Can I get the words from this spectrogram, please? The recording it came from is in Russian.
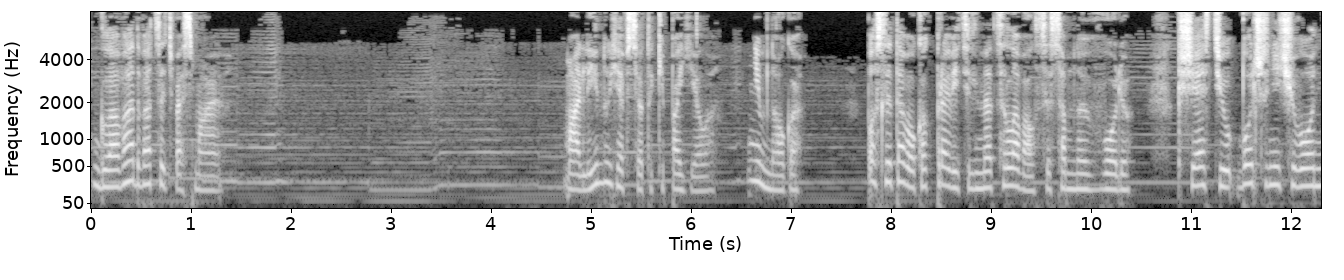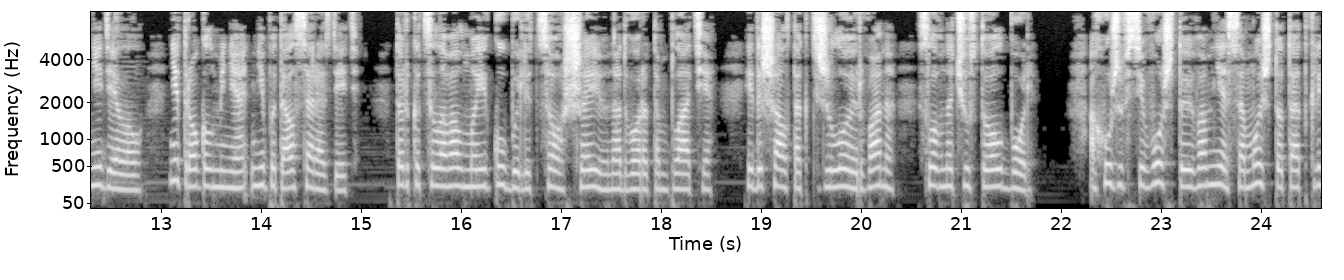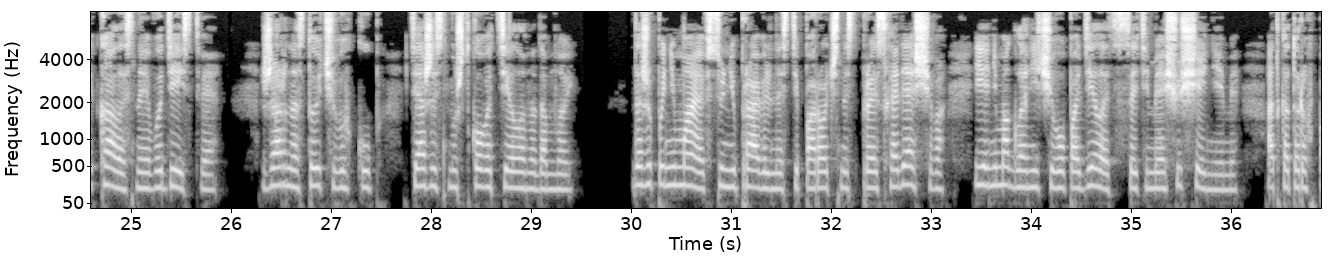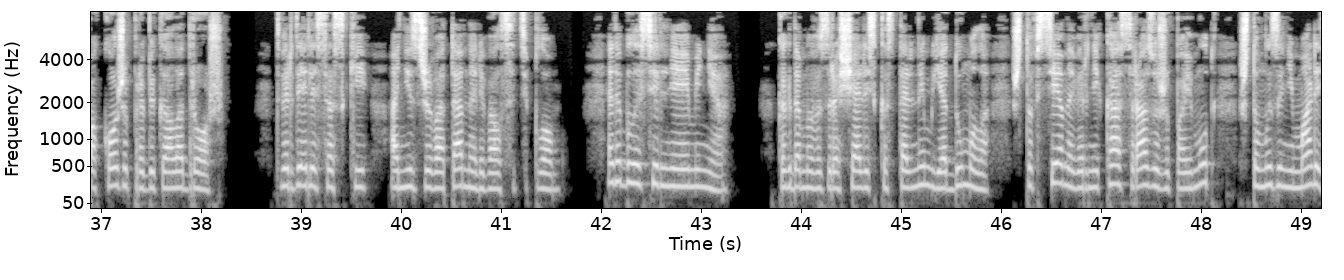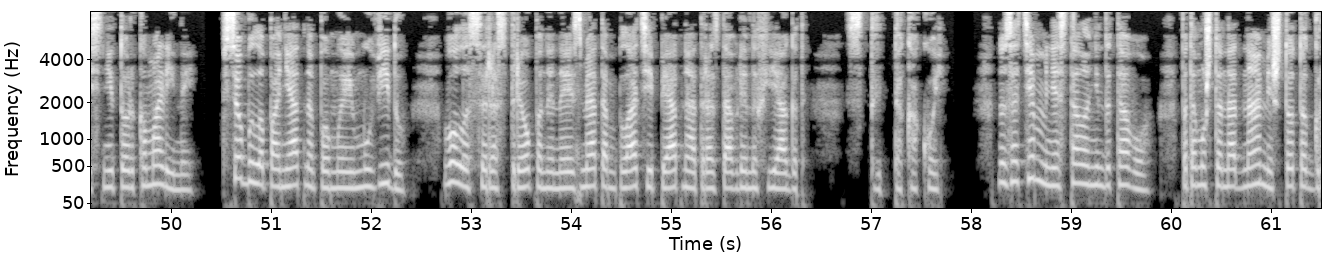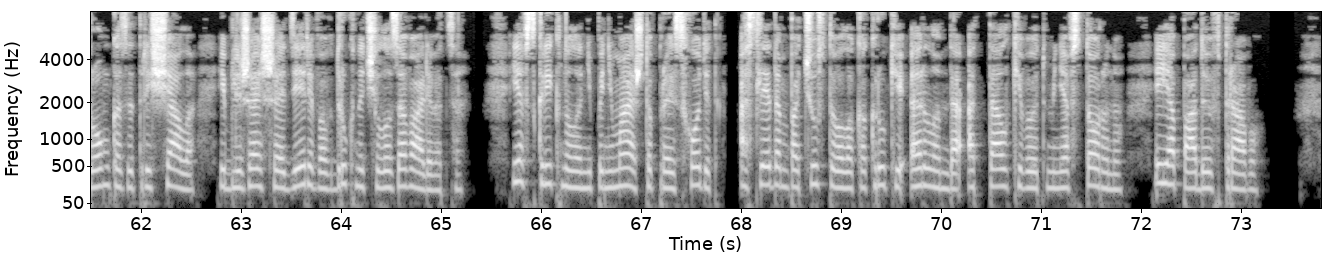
Глава 28 Малину я все-таки поела. Немного. После того, как правитель нацеловался со мной в волю. К счастью, больше ничего он не делал, не трогал меня, не пытался раздеть. Только целовал мои губы, лицо, шею над воротом платья и дышал так тяжело и рвано, словно чувствовал боль. А хуже всего, что и во мне самой что-то откликалось на его действия. Жар настойчивых губ, тяжесть мужского тела надо мной. Даже понимая всю неправильность и порочность происходящего, я не могла ничего поделать с этими ощущениями, от которых по коже пробегала дрожь. Твердели соски, а низ живота наливался теплом. Это было сильнее меня. Когда мы возвращались к остальным, я думала, что все наверняка сразу же поймут, что мы занимались не только малиной. Все было понятно по моему виду. Волосы растрепаны, на измятом платье пятна от раздавленных ягод. Стыд-то какой! Но затем мне стало не до того, потому что над нами что-то громко затрещало, и ближайшее дерево вдруг начало заваливаться. Я вскрикнула, не понимая, что происходит, а следом почувствовала, как руки Эрланда отталкивают меня в сторону, и я падаю в траву.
